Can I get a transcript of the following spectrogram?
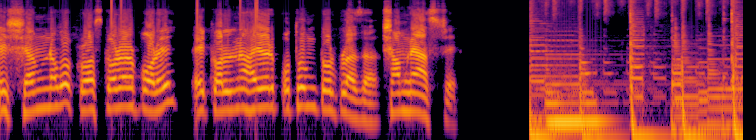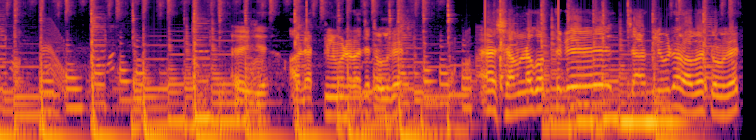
এই শ্যামনগর ক্রস করার পরে এই কল্যাণ হাইওয়ের প্রথম টোল প্লাজা সামনে আসছে। এই যে আর এক কিলোমিটার আছে টোলগেট হ্যাঁ শ্যামনগর থেকে চার কিলোমিটার হবে টোলগেট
